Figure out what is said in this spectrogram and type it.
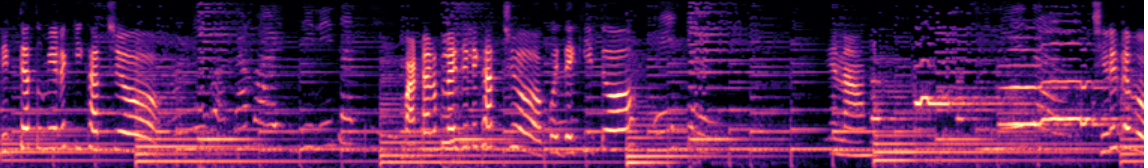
দীপ্তা তুমি এটা কি খাচ্ছ? বাটারফ্লাই জেলি খাচ্ছ? কই দেখি তো। নাও ছিঁড়ে দেবো।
